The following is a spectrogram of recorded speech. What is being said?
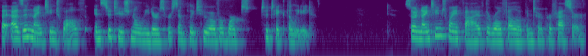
But as in 1912, institutional leaders were simply too overworked to take the lead. So in 1925, the role fell open to a professor.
